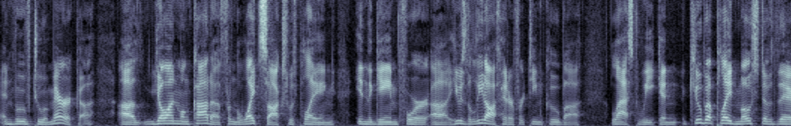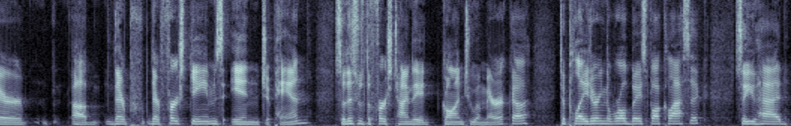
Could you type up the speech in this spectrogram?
and moved to America. Uh, Yoan Moncada from the White Sox was playing in the game for, uh, he was the leadoff hitter for Team Cuba last week, and Cuba played most of their uh, their their first games in Japan. So this was the first time they had gone to America to play during the World Baseball Classic. So you had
